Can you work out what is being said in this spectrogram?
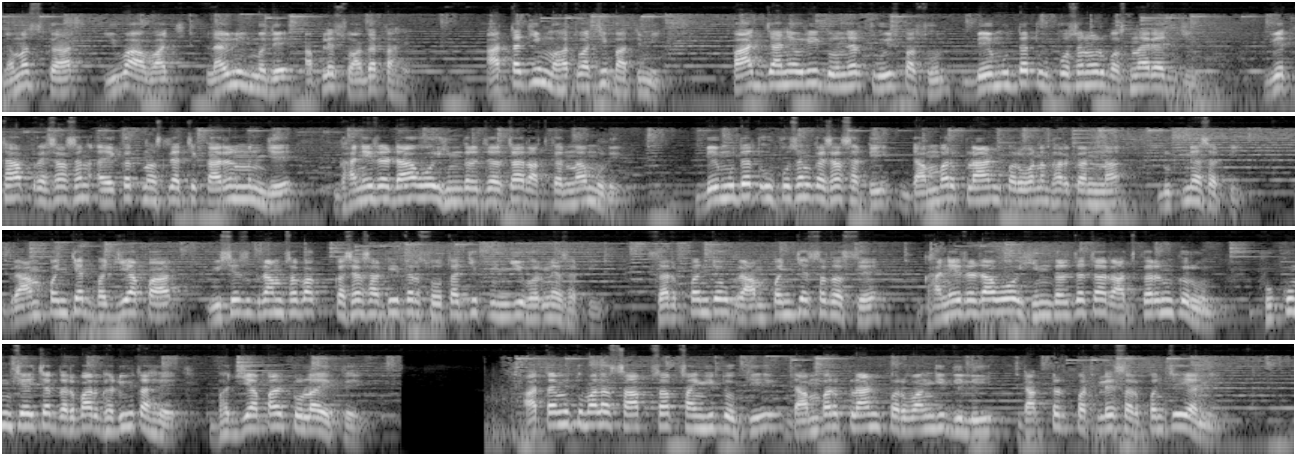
नमस्कार युवा आवाज लाईव्ह न्यूजमध्ये आपले स्वागत आहे. आताची महत्त्वाची बातमी. पाच जानेवारी दोन हजार चोवीसपासून बेमुदत उपोषणावर बसणाऱ्यांची व्यथा प्रशासन ऐकत नसल्याचे कारण म्हणजे घाणेरडा व हिंद्रजाच्या राजकारणामुळे. बेमुदत उपोषण कशासाठी? डांबर प्लांट परवानाधारकांना लुटण्यासाठी. ग्रामपंचायत भजियापार विशेष ग्रामसभा कशासाठी तर स्वतःची पुंजी भरण्यासाठी. सरपंच व ग्रामपंचायत सदस्य घाणेरडा व हिंदर्जाचा राजकारण करून हुकुमशाहीचा दरबार घडवित आहे भजियापार टोला येथे. आता मी तुम्हाला साफ साफ सांगितो की डांबर प्लांट परवानगी दिली डॉक्टर पटले सरपंच यांनी.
